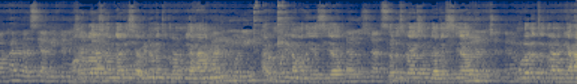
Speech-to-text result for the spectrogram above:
महर्राश्यं गाजस्य अभिननचित्रव्यः अरुण्मुनि नमलयस्य धनुस्राश्यं गाजस्य मूलनचित्रव्यः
